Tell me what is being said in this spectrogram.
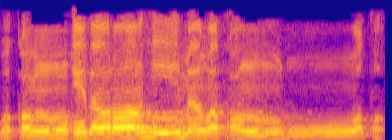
وقوم إبراهيم وقوم لوط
